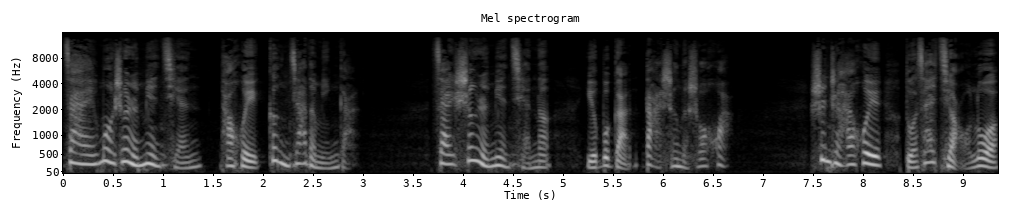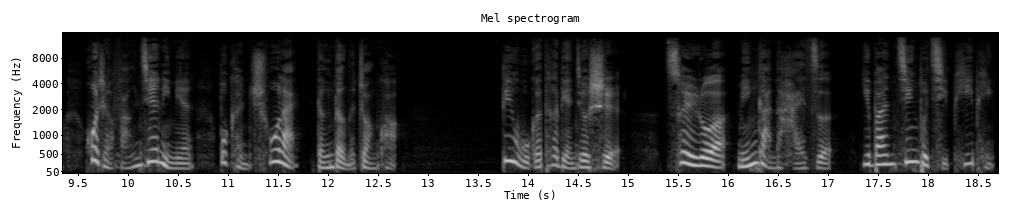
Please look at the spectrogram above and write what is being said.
在陌生人面前他会更加的敏感，在生人面前呢也不敢大声的说话，甚至还会躲在角落或者房间里面不肯出来等等的状况。第五个特点就是。脆弱敏感的孩子一般经不起批评。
